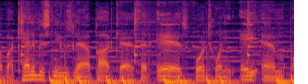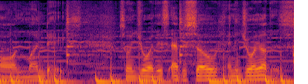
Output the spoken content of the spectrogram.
of our Cannabis News Now podcast that airs 4:20 a.m. on Mondays. So enjoy this episode and enjoy others.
